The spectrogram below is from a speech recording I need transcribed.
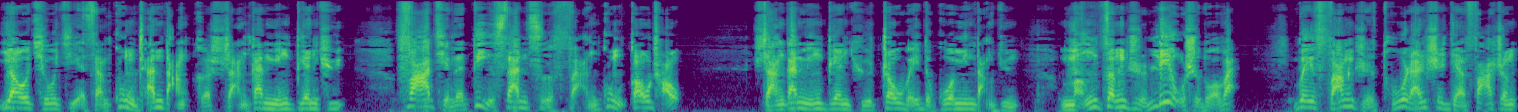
要求解散共产党和陕甘宁边区，发起了第三次反共高潮。陕甘宁边区周围的国民党军猛增至六十多万。为防止突然事件发生，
